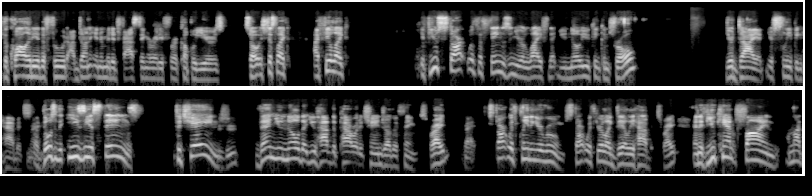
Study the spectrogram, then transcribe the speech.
the quality of the food. I've done intermittent fasting already for a couple years. So it's just like I feel like if you start with the things in your life that you know you can control, your diet, your sleeping habits, right. like those are the easiest things to change. Mm-hmm. Then you know that you have the power to change other things, right? Right. Start with cleaning your room. Start with your like daily habits, right? And if you can't find, I'm not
